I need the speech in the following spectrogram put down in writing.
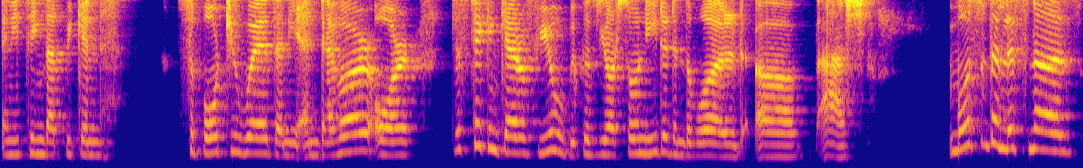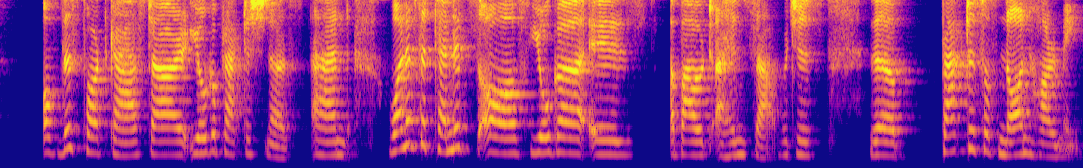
anything that we can support you with, any endeavor, or just taking care of you because you're so needed in the world, uh, Ash. Most of the listeners of this podcast are yoga practitioners. And one of the tenets of yoga is about ahimsa, which is the practice of non harming,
